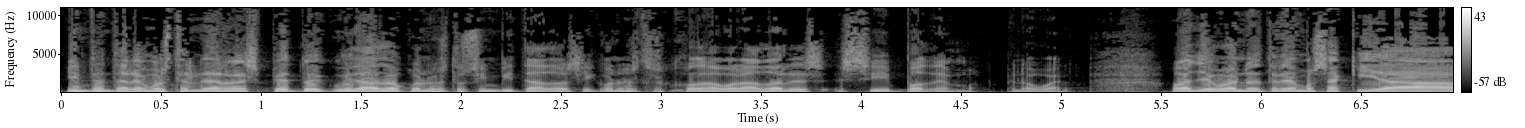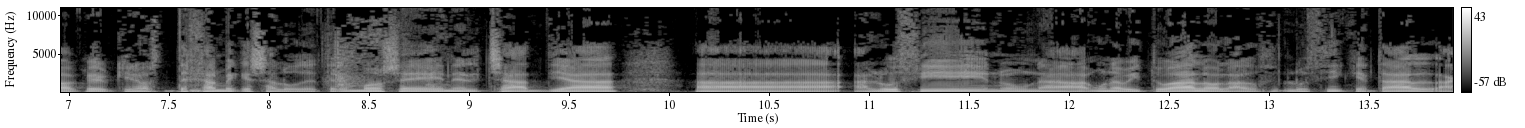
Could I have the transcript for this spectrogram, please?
intentaremos tener respeto y cuidado con nuestros invitados y con nuestros colaboradores si podemos. Pero bueno. Oye, bueno, tenemos aquí a, quiero dejarme que salude. Tenemos en el chat ya a, a Lucy, una, una habitual. Hola Lucy, ¿qué tal? A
